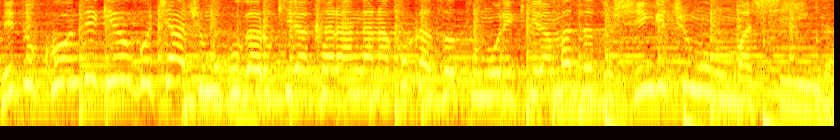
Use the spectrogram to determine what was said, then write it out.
Nidukunde igihugu cyacu mu kugarukira akarangana ko kazotumurikira maze dushinga icumu mu mashinga.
